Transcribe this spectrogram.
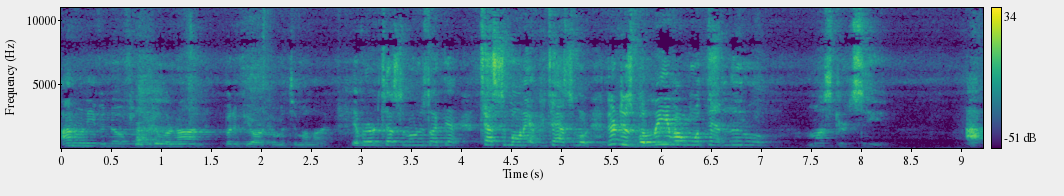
I don't even know if you're real or not, but if you are coming to my life. You ever heard testimonies like that? Testimony after testimony. They're just believing with that little mustard seed. I,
